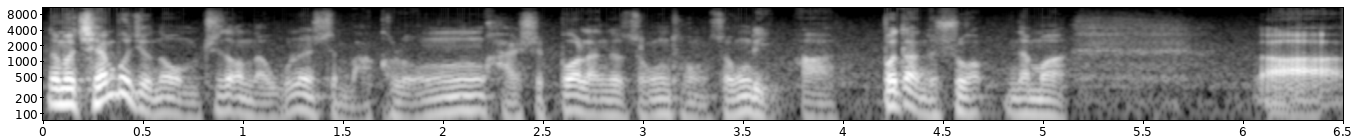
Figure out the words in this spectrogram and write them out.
那么前不久呢，我们知道呢，无论是马克龙还是波兰的总统总理啊，不断的说，那么啊，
